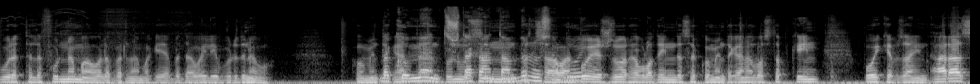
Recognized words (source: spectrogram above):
بورە تەلەفۆن نەماوە لە بەرنمەکەی بەداوای لێ بردنەوە بۆیش زۆر هەوڵەدەین دەسەر کمنتەکان هەڵۆستە بکەین بۆی کە بزانین ئاراس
